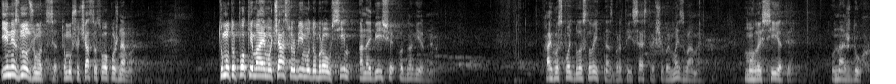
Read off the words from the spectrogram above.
І не знуджуватися, тому що часто свого пожнемо. Тому то, поки маємо час, робімо добро всім, а найбільше одновірним. Хай Господь благословить нас, брати і сестри, щоб ми з вами могли сіяти в наш дух.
